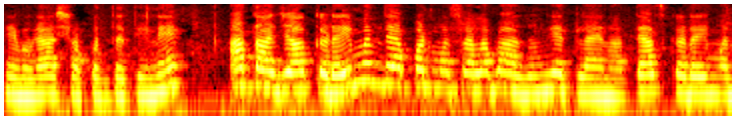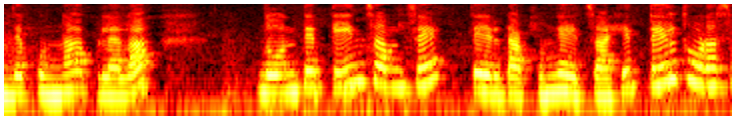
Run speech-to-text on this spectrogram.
हे बघा अशा पद्धतीने. आता ज्या कढईमध्ये आपण मसाला भाजून घेतलाय ना त्याच कढईमध्ये पुन्हा आपल्याला दोन ते तीन चमचे तेल टाकून घ्यायचं आहे. तेल थोडस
